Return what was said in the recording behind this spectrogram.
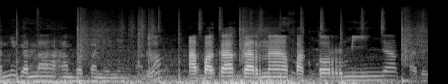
ini karena hambatan ini? Apakah karena faktor minyak ada?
